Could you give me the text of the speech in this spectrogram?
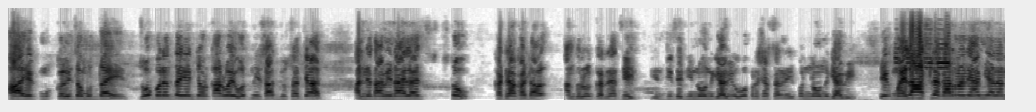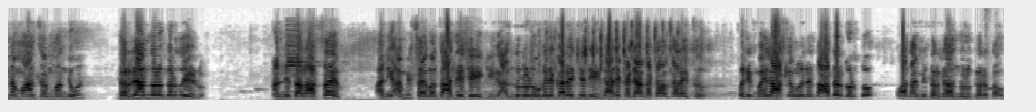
हा एक मु- कळीचा मुद्दा आहे. जोपर्यंत यांच्यावर कारवाई होत नाही सात दिवसाच्या आत अन्यथा आम्ही न्यायालयात खड्या खड्या आंदोलन करण्यात येईल. यांची त्यांची नोंद घ्यावी व प्रशासनाने पण नोंद घ्यावी. एक महिला असल्या कारणाने आम्ही त्यांना मान सन्मान देऊन धरणे आंदोलन करतोय. अन्यथा राजसाहेब आणि अमित साहेबांचा आदेश आहे की आंदोलन वगैरे करायचे नाही. डायरेक्ट खड्या खटाव करायचं. पण एक महिला असल्यामुळे त्यांचा आदर करतो व आता आम्ही धरणे आंदोलन करत आहोत.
